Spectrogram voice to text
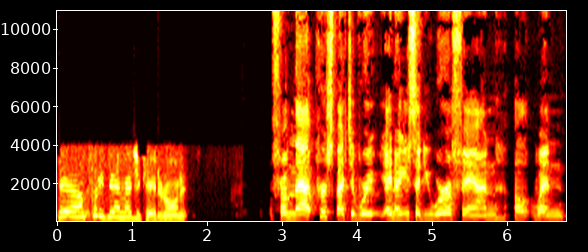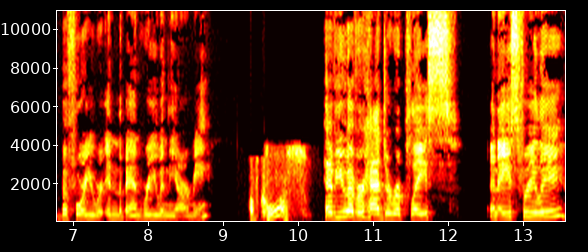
Yeah, I'm pretty damn educated on it. From that perspective, were I know you said you were a fan uh, when before you were in the band. Were you in the army? Of course. Have you ever had to replace an Ace Frehley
